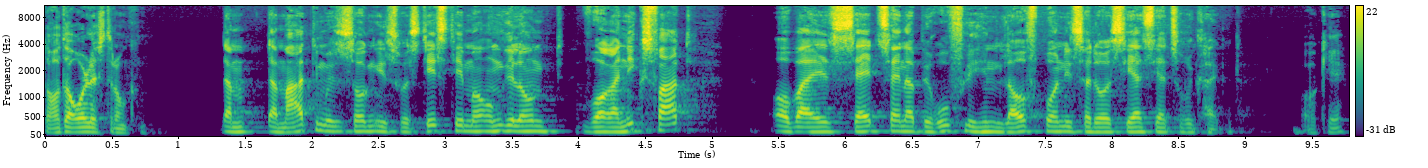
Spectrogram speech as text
da hat er alles getrunken. Der, der Martin, muss ich sagen, ist, was das Thema angelangt, war er nix fad, aber er seit seiner beruflichen Laufbahn ist er da sehr, sehr zurückhaltend. Okay.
